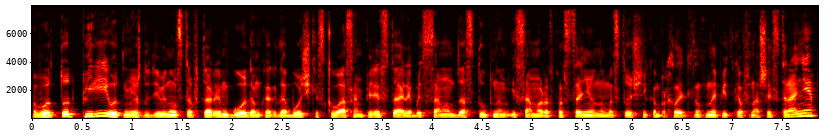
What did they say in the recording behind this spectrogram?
Вот тот период между 92 годом, когда бочки с квасом перестали быть самым доступным и самым распространенным источником прохладительных напитков в нашей стране,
